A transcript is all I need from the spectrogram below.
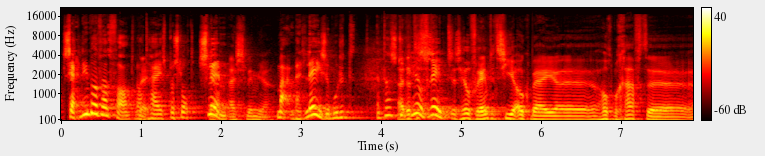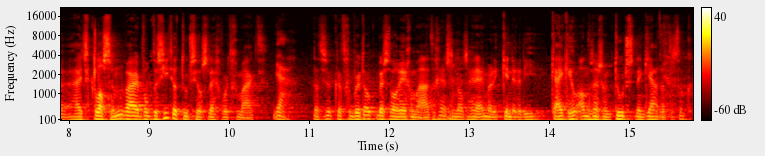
zegt niemand wat van, want Nee. hij is per slot slim. Ja, hij is slim, ja. Maar met lezen moet het, en dat is natuurlijk dat heel is, vreemd. Dat is heel vreemd. Dat zie je ook bij uh, hoogbegaafdheidsklassen, waar bijvoorbeeld de CITO-toets heel slecht wordt gemaakt. Ja, Dat, is ook, dat gebeurt ook best wel regelmatig. En ze dan zeggen, nee, maar de kinderen die kijken heel anders naar zo'n toets. Dan denk ja, dat is ook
